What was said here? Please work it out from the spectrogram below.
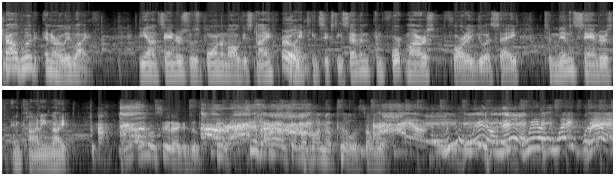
Childhood and early life. Deion Sanders was born on August 9, 1967, in Fort Myers, Florida, USA, to Mims Sanders and Connie Knight. I'm gonna see what I can do. See, see if I have something up on the pillow somewhere. We'll wait on that. We'll wait for that.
